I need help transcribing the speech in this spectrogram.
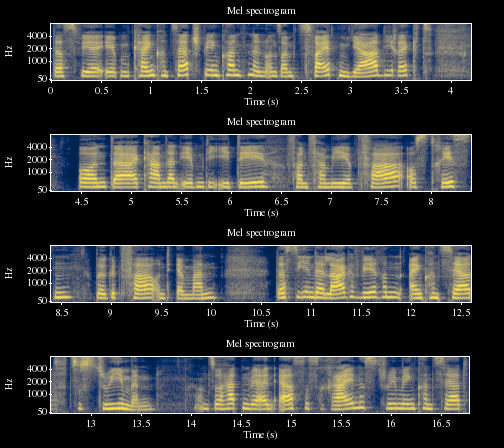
dass wir eben kein Konzert spielen konnten in unserem zweiten Jahr direkt. Und da kam dann eben die Idee von Familie Pfarr aus Dresden, Birgit Pfarr und ihr Mann, dass sie in der Lage wären, ein Konzert zu streamen. Und so hatten wir ein erstes reines Streaming-Konzert,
